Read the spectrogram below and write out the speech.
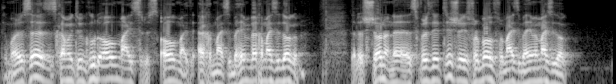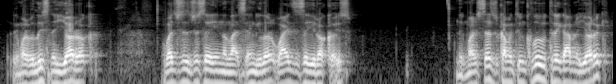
The Gemara says it's coming to include all Ma'asros, all Ma'asid Ma'asid Behem, Vechad Ma'asid Dogam. The Rosh on the first day of Tishrei, is for both, for Maisi Bahim and Maisi Dog. The Gemara release the Yorok. Why does it just say in the singular? Why does it say Yorokos? The Gemara says we're coming to include Trei Gabna Yorok,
